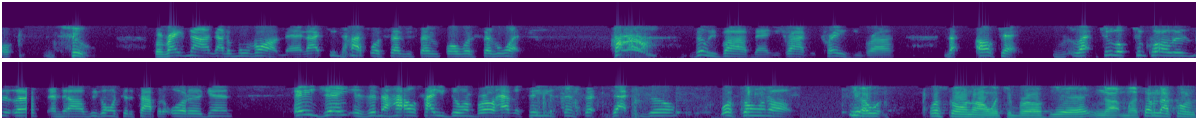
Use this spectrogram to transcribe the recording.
oh, soon. But right now, I got to move on, man. I keep nine four seven seven four one seven one. Billy Bob, man, you drive me crazy, bro. Okay, two two callers left, and uh, we going to the top of the order again. AJ is in the house. How you doing, bro? Haven't seen you since Jacksonville. What's going on? Yeah, what- what's going on with you, bro? Yeah, not much. I'm not going.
